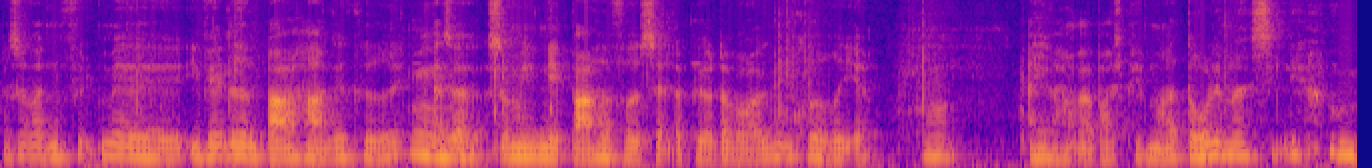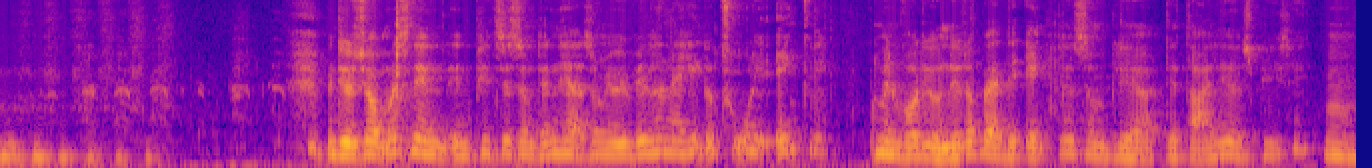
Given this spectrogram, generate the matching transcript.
Og så var den fyldt med i virkeligheden bare hakket kød, ikke? Mhm. Altså, som egentlig bare havde fået salt og peber. Der var jo ikke nogen krydderier. Mm. Ej, jeg har bare spist meget dårlig mad, Silje. men det er jo sjovt med sådan en, en pizza som den her, som jo i virkeligheden er helt utrolig enkel. Men hvor det jo netop er det enkle, som bliver det dejlige at spise, ikke? Mm.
